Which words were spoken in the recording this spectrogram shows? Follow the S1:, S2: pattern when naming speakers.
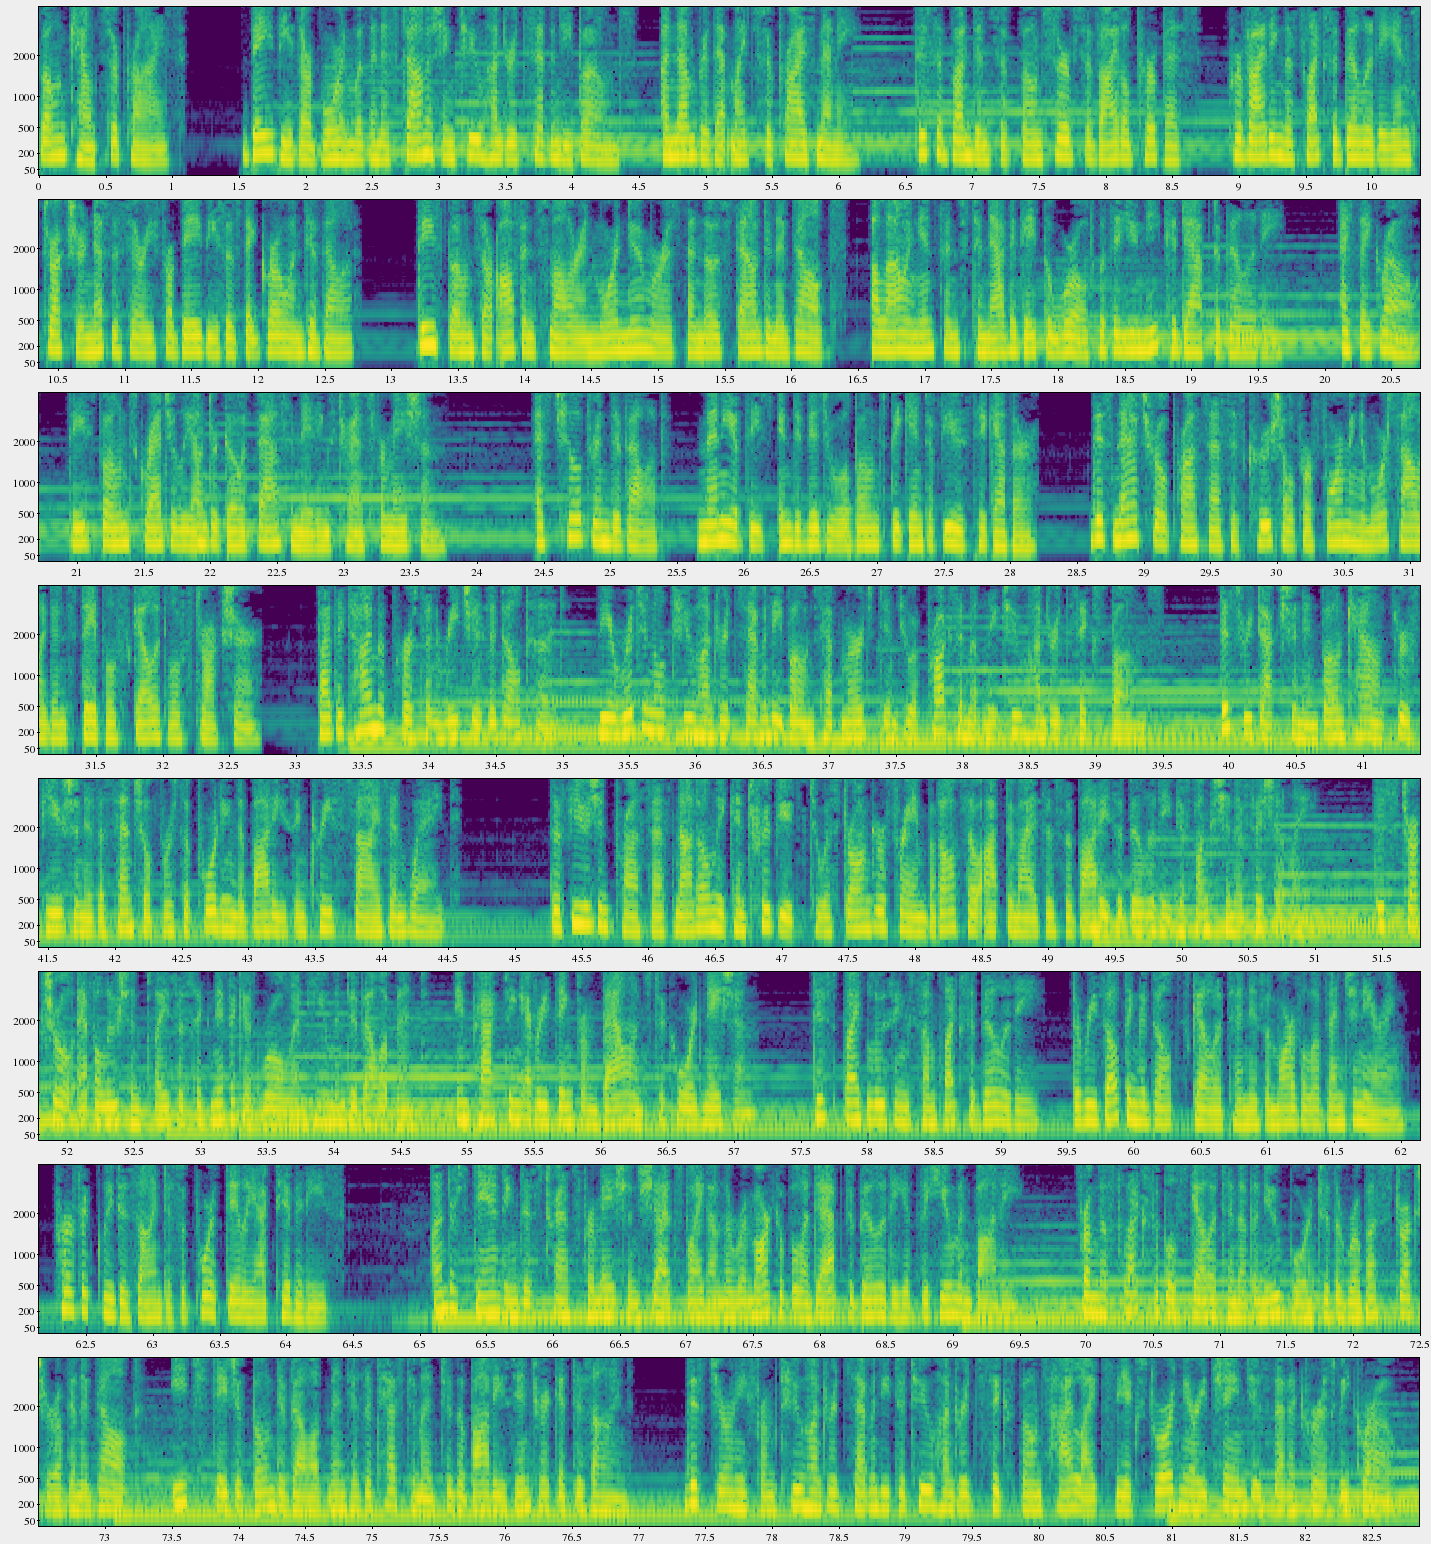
S1: Bone count surprise. Babies are born with an astonishing 270 bones, a number that might surprise many. This abundance of bone serves a vital purpose, providing the flexibility and structure necessary for babies as they grow and develop. These bones are often smaller and more numerous than those found in adults, allowing infants to navigate the world with a unique adaptability. As they grow, these bones gradually undergo a fascinating transformation. As children develop, many of these individual bones begin to fuse together. This natural process is crucial for forming a more solid and stable skeletal structure. By the time a person reaches adulthood, the original 270 bones have merged into approximately 206 bones. This reduction in bone count through fusion is essential for supporting the body's increased size and weight. The fusion process not only contributes to a stronger frame but also optimizes the body's ability to function efficiently. This structural evolution plays a significant role in human development, impacting everything from balance to coordination. Despite losing some flexibility, the resulting adult skeleton is a marvel of engineering, perfectly designed to support daily activities. Understanding this transformation sheds light on the remarkable adaptability of the human body. From the flexible skeleton of a newborn to the robust structure of an adult, each stage of bone development is a testament to the body's intricate design. This journey from 270 to 206 bones highlights the extraordinary changes that occur as we grow.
